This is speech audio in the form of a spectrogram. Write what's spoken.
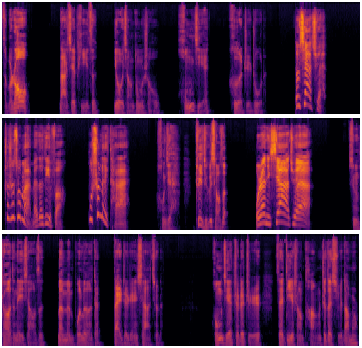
怎么着？那些痞子又想动手，红姐喝止住了：“都下去，这是做买卖的地方，不是擂台。”红姐，这几个小子，我让你下去。姓赵的那小子闷闷不乐的带着人下去了。红姐指了指在地上躺着的许大茂，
